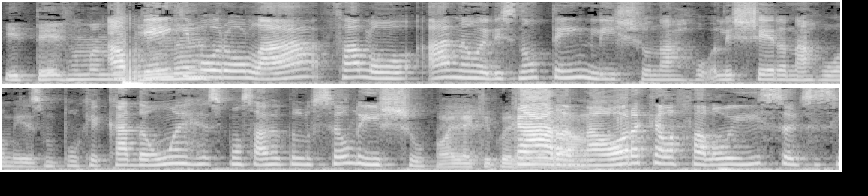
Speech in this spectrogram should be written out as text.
e teve uma menina... Alguém que morou lá falou: ah, não, eles não têm lixo na rua, lixeira na rua mesmo, porque cada um é responsável pelo seu lixo. Olha que coisa Cara, legal. na hora que ela falou isso, eu disse assim:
